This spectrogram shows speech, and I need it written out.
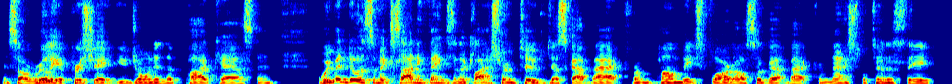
And so I really appreciate you joining the podcast. And we've been doing some exciting things in the classroom too. Just got back from Palm Beach, Florida. Also got back from Nashville, Tennessee.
